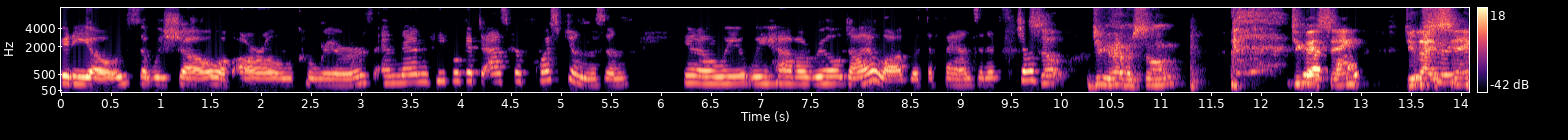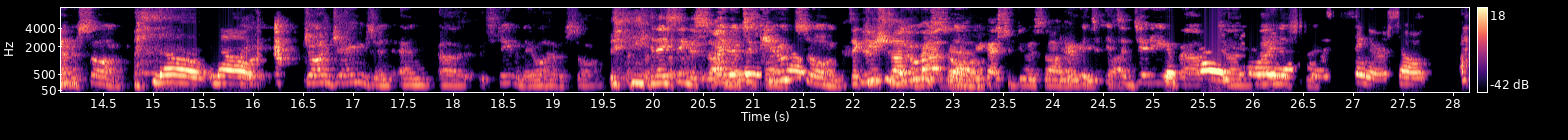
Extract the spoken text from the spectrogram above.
videos that we show of our own careers, and then people get to ask us questions, and you know we we have a real dialogue with the fans, and it's just So, Do you have a song? do you guys sing? Do you guys Have a song. no, no. John James and and uh, Stephen, they all have a song, they sing a song. and it's a which is cute song. It's a You cute should song do a about that. song. You guys should do a song. Yeah, it's, it's a fun. ditty Well, about Charlie's uh, the only minus one who was a singer, so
